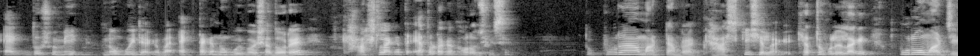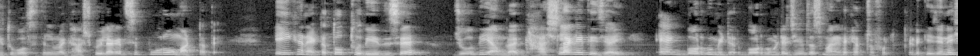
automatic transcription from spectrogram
এক দশমিক নব্বই টাকা বা এক টাকা নব্বই পয়সা দরে ঘাস লাগাতে এত টাকা খরচ হয়েছে। তো পুরা মাঠটা আমরা ঘাস কিসে লাগে? ক্ষেত্রফলে লাগে। পুরো মাঠ যেহেতু বলছে, তাহলে আমরা ঘাস কই লাগাইতেছি পুরো মাঠটাতে। এইখানে একটা তথ্য দিয়ে দিছে, যদি আমরা ঘাস লাগাইতে যাই, এক বর্গমিটার বর্গমিটার যেহেতু মানে এটা ক্ষেত্রফল। এটা কি জিনিস?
